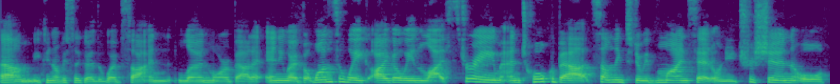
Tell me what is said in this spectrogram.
um, you can obviously go to the website and learn more about it anyway. But once a week, I go in live stream and talk about something to do with mindset or nutrition or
